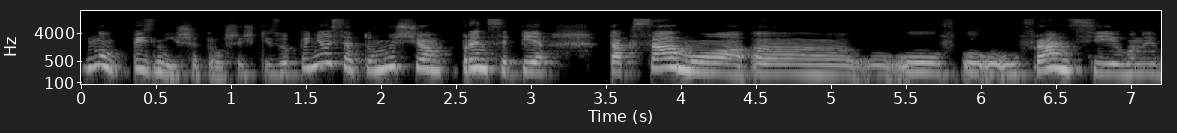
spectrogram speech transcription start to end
ну пізніше трошечки зупинюся, тому що в принципі так само у, у, у Франції вони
